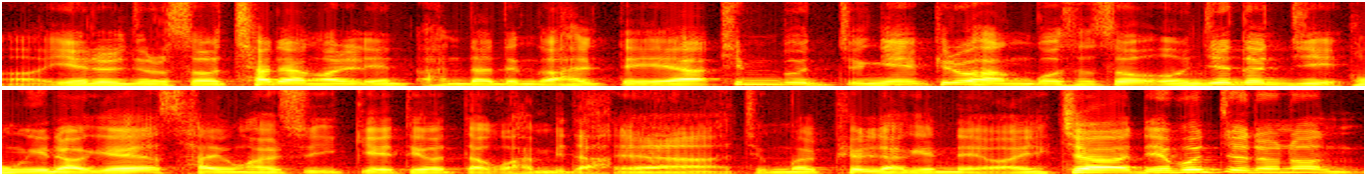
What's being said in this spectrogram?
어, 예를 들어서 차량을 렌한다든가 할 때에 신분증이 필요한 곳에서 언제든지 동일하게 사용할 수 있게 되었다고 합니다. 야, 정말 편리하겠네요. 자, 네 번째로는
